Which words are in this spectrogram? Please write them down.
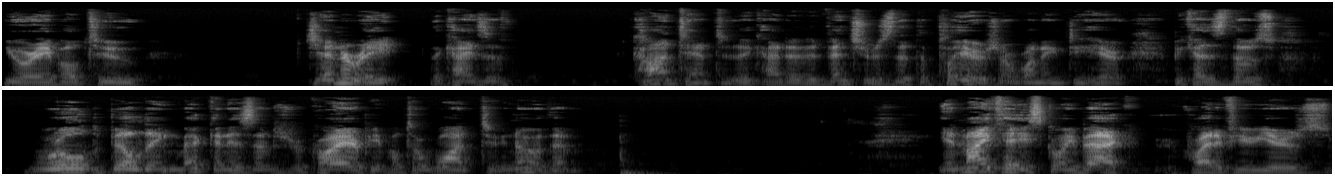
you are able to generate the kinds of content, the kind of adventures that the players are wanting to hear because those world building mechanisms require people to want to know them. In my case, going back quite a few years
